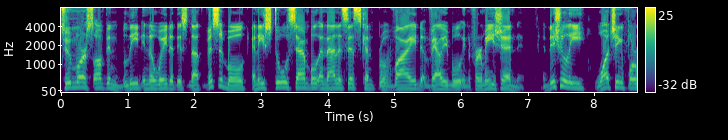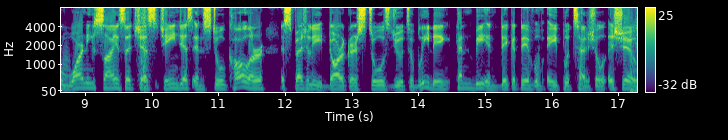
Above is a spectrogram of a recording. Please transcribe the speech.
Tumors often bleed in a way that is not visible and a stool sample analysis can provide valuable information. Additionally, watching for warning signs such as changes in stool color, especially darker stools due to bleeding, can be indicative of a potential issue.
